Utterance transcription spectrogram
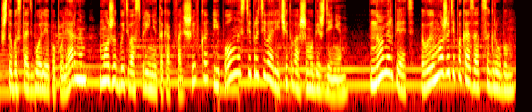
чтобы стать более популярным, может быть воспринято как фальшивка и полностью противоречит вашим убеждениям. Номер пять. Вы можете показаться грубым.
